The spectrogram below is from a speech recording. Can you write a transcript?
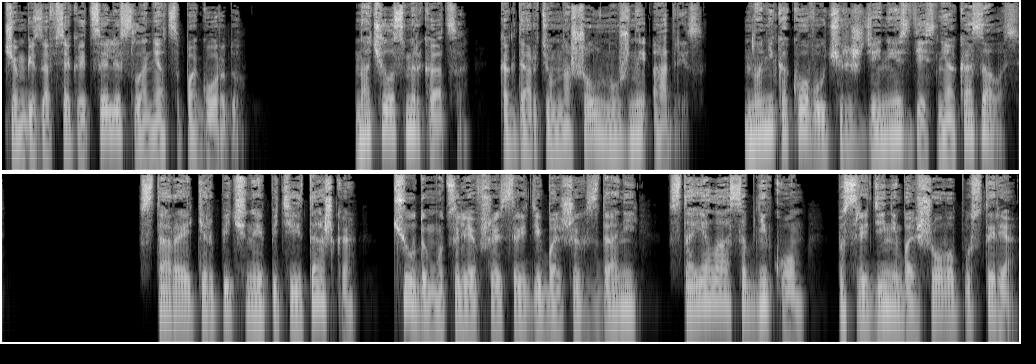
чем безо всякой цели слоняться по городу. Начало смеркаться, когда Артем нашел нужный адрес, но никакого учреждения здесь не оказалось. Старая кирпичная пятиэтажка, чудом уцелевшая среди больших зданий, стояла особняком посреди небольшого пустыря.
